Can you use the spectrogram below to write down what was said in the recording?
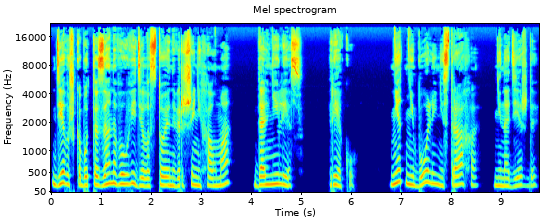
Девушка будто заново увидела, стоя на вершине холма, дальний лес, реку. Нет ни боли, ни страха, ни надежды.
